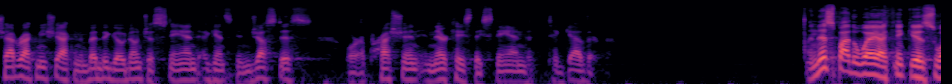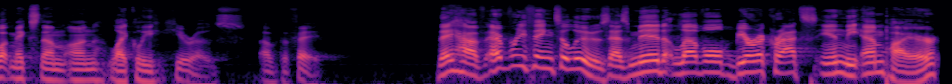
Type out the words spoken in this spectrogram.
Shadrach, Meshach, and Abednego don't just stand against injustice or oppression. In their case, they stand together. And this, by the way, I think is what makes them unlikely heroes of the faith. They have everything to lose as mid level bureaucrats in the empire.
